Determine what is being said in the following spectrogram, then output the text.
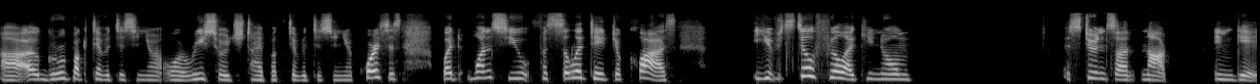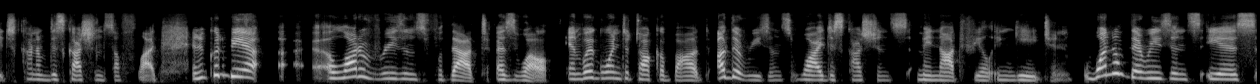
uh, group activities in your or research type activities in your courses. But once you facilitate your class, you still feel like, you know, students are not engaged, kind of discussions are flat. And it could be a, a lot of reasons for that as well. And we're going to talk about other reasons why discussions may not feel engaging. One of the reasons is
